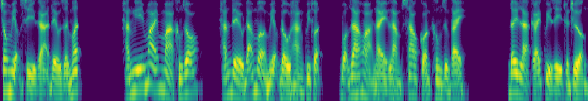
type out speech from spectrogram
trong miệng xì gà đều rơi mất. Hắn nghĩ mãi mà không rõ, hắn đều đã mở miệng đầu hàng quy thuận bọn gia hỏa này làm sao còn không dừng tay? Đây là cái quỷ gì thuyền trưởng?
